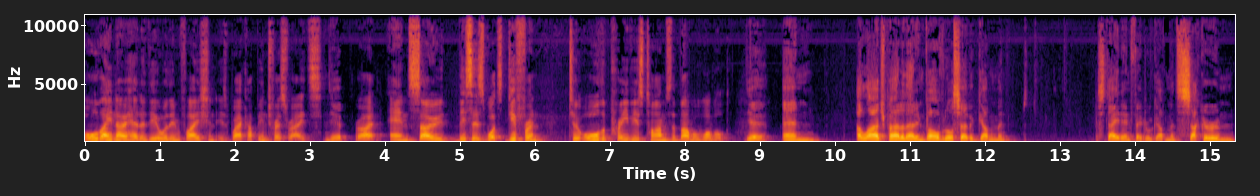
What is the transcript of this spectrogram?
All they know how to deal with inflation is whack up interest rates. Yep. Right? And so this is what's different to all the previous times the bubble wobbled. Yeah, and a large part of that involved also the government, state and federal governments, sucker and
